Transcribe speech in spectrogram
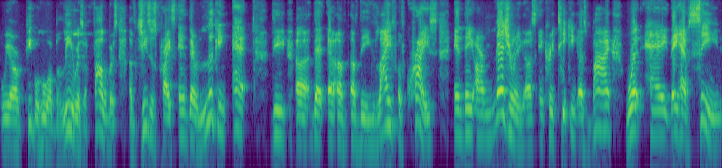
We are people who are believers or followers of Jesus Christ, and they're looking at the uh, that uh, of, of the life of Christ, and they are measuring us and critiquing us by what hey, they have seen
